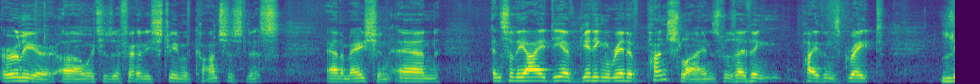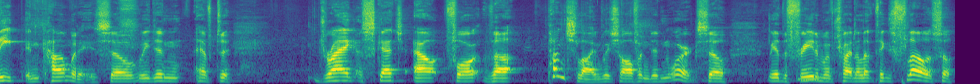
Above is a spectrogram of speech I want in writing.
earlier, uh, which was a fairly stream of consciousness animation, and and so the idea of getting rid of punchlines was, I think, Python's great leap in comedy. So we didn't have to drag a sketch out for the punchline, which often didn't work. So we had the freedom of trying to let things flow. So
